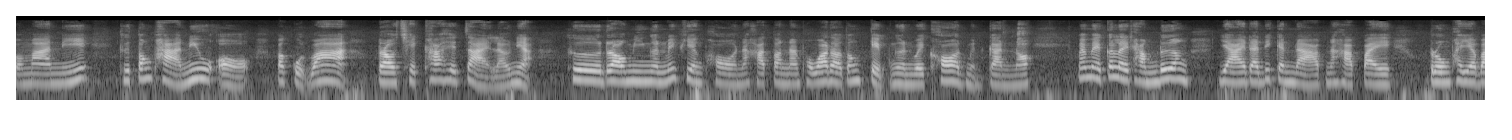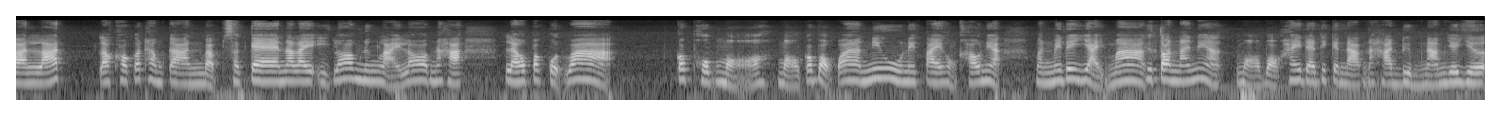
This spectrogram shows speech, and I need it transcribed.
ประมาณนี้ คือต้องผ่านิ่วออก ปรากฏว่าเราเช็คค่าใช้จ่ายแล้วเนี่ยคือเรามีเงินไม่เพียงพอนะคะ ตอนนั้นเพราะว่าเราต้องเก็บเงินไว้คลอดเหมือนกันเนาะ แม่เมย์ก็เลยทำเรื่องย้าย Daddy กันดับนะคะ ไปโรงพยาบาลรัฐ แล้วเขาก็ทำการแบบสแกนอะไรอีกรอบนึงหลายรอบนะคะ แล้วปรากฏว่าก็พบหมอ หมอก็บอกว่านิ่วในไตของเขาเนี่ยมันไม่ได้ใหญ่มาก คือตอนนั้นเนี่ยหมอบอกให้ Daddy กันดับนะคะ ดื่มน้ำเยอะ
